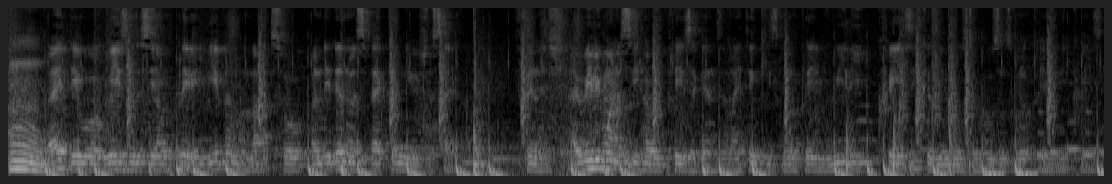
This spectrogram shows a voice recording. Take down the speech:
Mm. right? They were raising this young player. He gave them a lot. So when they didn't respect him, he was just like, finish. I really want to see how he plays against them. I think he's going to play really crazy because he knows DeRozan's going to play really crazy.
